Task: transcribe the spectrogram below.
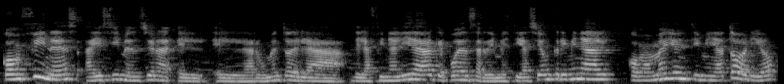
con fines, ahí sí menciona el, argumento la, de la finalidad, que pueden ser de investigación criminal, como medio intimidatorio,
